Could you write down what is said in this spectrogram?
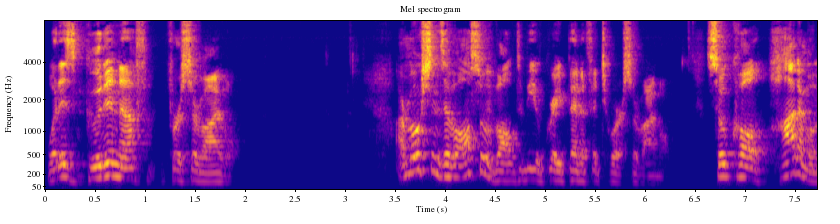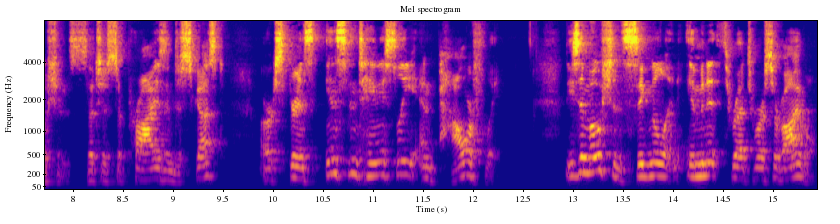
what is good enough for survival? Our emotions have also evolved to be of great benefit to our survival. So called hot emotions, such as surprise and disgust, are experienced instantaneously and powerfully. These emotions signal an imminent threat to our survival.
